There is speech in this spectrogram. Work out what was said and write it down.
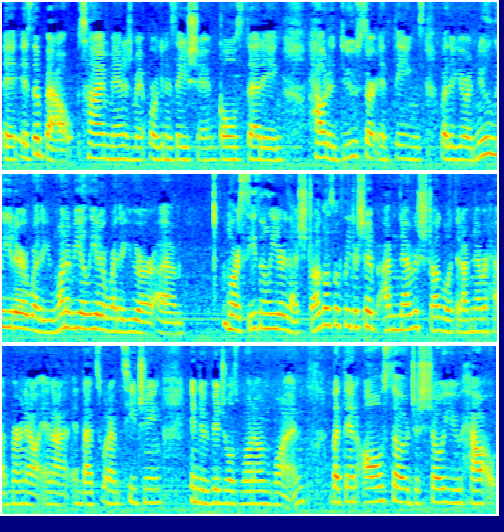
is about time management, organization, goal setting, how to do certain things, whether you're a new leader, whether you want to be a leader, whether you're um, more seasoned leader that struggles with leadership i've never struggled with it. I've never had burnout and i and that's what i'm teaching individuals one-on-one. But then also just show you how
